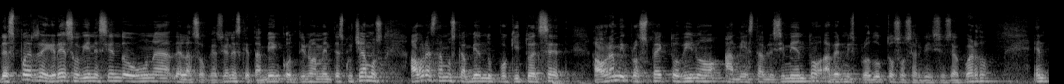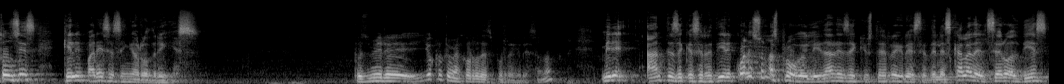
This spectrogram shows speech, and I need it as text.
Después regreso viene siendo una de las objeciones que también continuamente escuchamos. Ahora estamos cambiando un poquito el set. Ahora mi prospecto vino a mi establecimiento a ver mis productos o servicios, ¿de acuerdo? Entonces, ¿qué le parece, señor Rodríguez? Pues mire, yo creo que mejor después regreso, ¿no? Mire, antes de que se retire, ¿cuáles son las probabilidades de que usted regrese? De la escala del 0 al 10,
